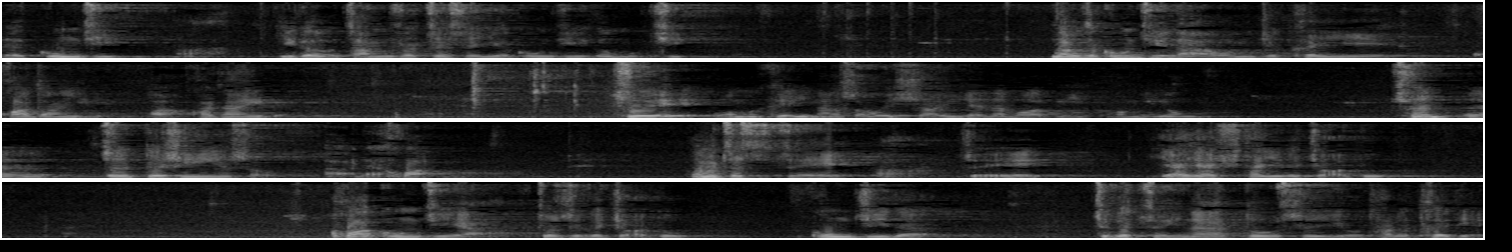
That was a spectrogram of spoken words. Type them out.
呃公鸡啊，一个咱们说这是一个公鸡，一个母鸡。那么这公鸡呢，我们就可以。夸张一点啊，夸张一点。嘴我们可以拿稍微小一点的毛笔，我们用纯呃这个得心应手啊来画。那么这是嘴啊，嘴压下去它一个角度，画公鸡啊，就这个角度，公鸡的这个嘴呢都是有它的特点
